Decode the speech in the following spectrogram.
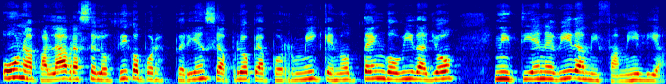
una palabra, se los digo por experiencia propia, por mí que no tengo vida yo, ni tiene vida mi familia.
